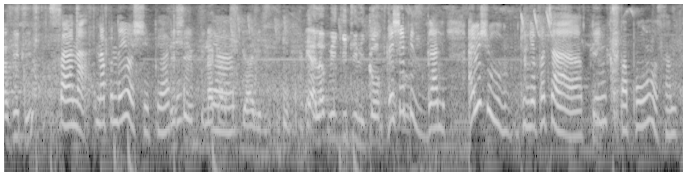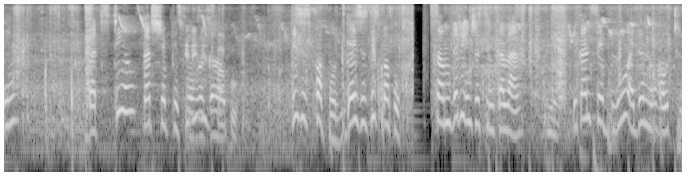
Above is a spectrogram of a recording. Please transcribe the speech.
Inakaa fiti. Sana. Napenda hiyo shape The shape inakaa Yeah. gali. Yeah, alafu hii kiti ni comfy. The shape is gali. I wish you tungepata pink, purple or something. But still, that shape is See, for this a is purple. This is purple. Guys, is this purple? Some very interesting color. Yeah. You can't say blue. I don't know how to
